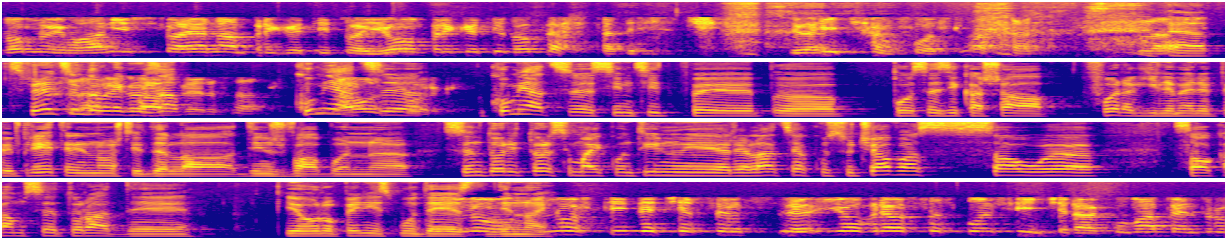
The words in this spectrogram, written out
domnul Ioanis, aia n-am pregătit-o. Eu am pregătit-o pe asta, deci eu aici am fost la... la uh, Spuneți-mi, domnule Grozav, cum i-ați, cum i-ați simțit pe, uh, pot să zic așa, fără ghilimele, pe prietenii noștri de la, din Schwaben? Uh, sunt doritori să mai continue relația cu Suceava sau, uh, sau cam săturat de europenismul de est nu, din noi? Nu știi de ce sunt... Eu vreau să spun sincer acum, pentru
